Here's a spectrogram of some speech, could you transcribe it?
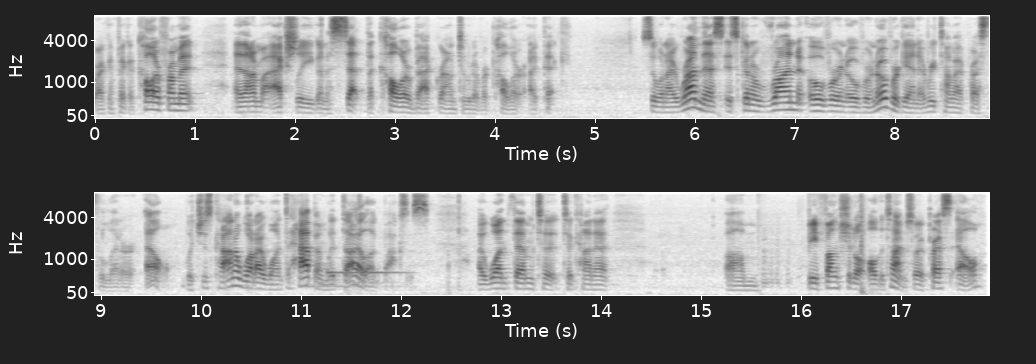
where I can pick a color from it, and then I'm actually going to set the color background to whatever color I pick. So when I run this, it's going to run over and over and over again every time I press the letter L, which is kind of what I want to happen with dialog boxes. I want them to, to kind of um, be functional all the time. So I press L.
